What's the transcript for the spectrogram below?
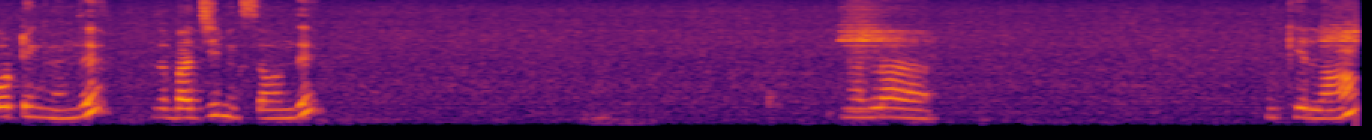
கோட்டிங் வந்து இந்த பஜ்ஜி மிக்ஸை வந்து நல்லா முக்கிடலாம்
